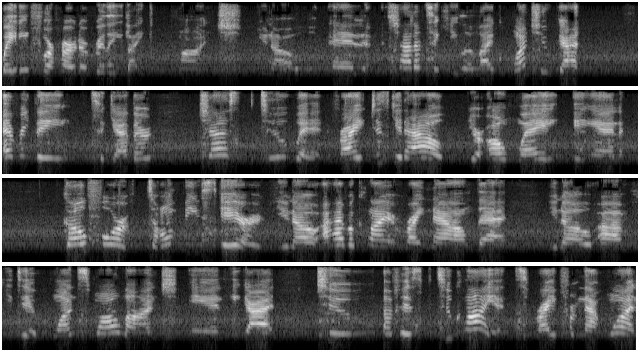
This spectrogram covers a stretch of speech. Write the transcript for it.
waiting for her to really like launch. You know, and shout out to Tequila. Like once you got everything together, just do it, right? Just get out your own way and go forth. Don't be scared. You know, I have a client right now that, you know, um, he did one small launch and he got two of his two clients, right, from that one.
